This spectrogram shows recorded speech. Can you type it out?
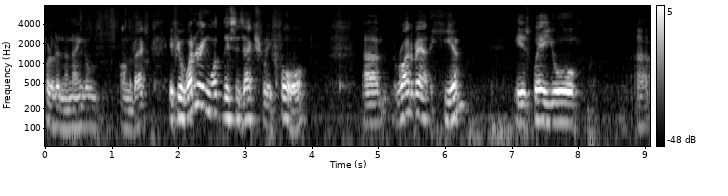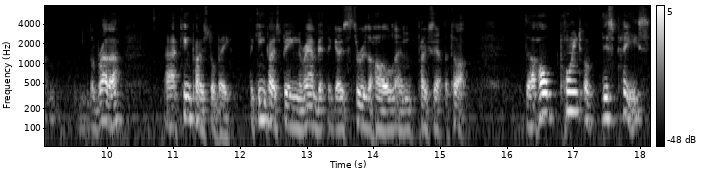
put it in an angle on the back. If you're wondering what this is actually for, um, right about here is where your uh, the rudder uh, king post will be. The king post being the round bit that goes through the hole and pokes out the top. The whole point of this piece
